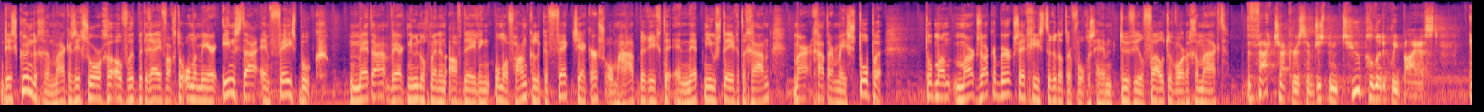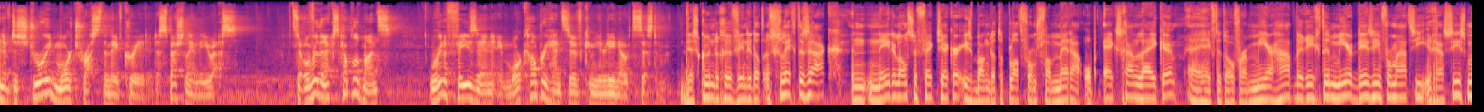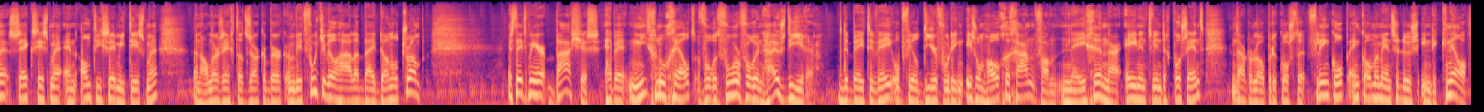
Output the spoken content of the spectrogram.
Deskundigen maken zich zorgen over het bedrijf achter onder meer Insta en Facebook. Meta werkt nu nog met een afdeling onafhankelijke factcheckers... om haatberichten en nepnieuws tegen te gaan, maar gaat daarmee stoppen... Topman Mark Zuckerberg zei gisteren dat er volgens hem te veel fouten worden gemaakt. The fact-checkers have just been too politically biased and have destroyed more trust than they've created, especially in the US. So over the next couple of months, we're going to phase in a more comprehensive community notes system. Deskundigen vinden dat een slechte zaak. Een Nederlandse factchecker is bang dat de platforms van Meta op X gaan lijken. Hij heeft het over meer haatberichten, meer desinformatie, racisme, seksisme en antisemitisme. Een ander zegt dat Zuckerberg een wit voetje wil halen bij Donald Trump. Steeds meer baasjes hebben niet genoeg geld voor het voer voor hun huisdieren. De BTW op veel diervoeding is omhoog gegaan van 9 naar 21 procent. Daardoor lopen de kosten flink op en komen mensen dus in de knel.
